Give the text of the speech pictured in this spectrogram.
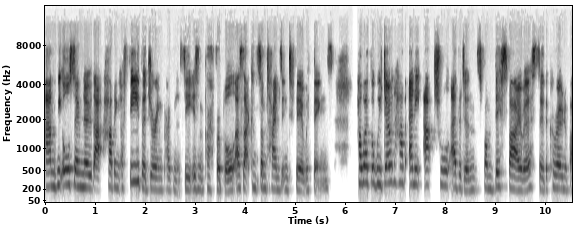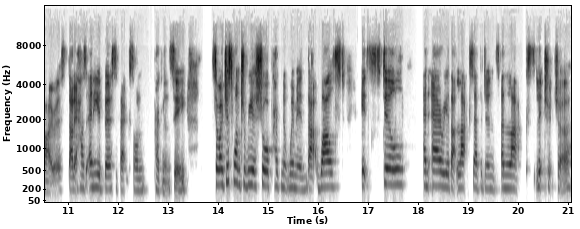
and we also know that having a fever during pregnancy isn't preferable, as that can sometimes interfere with things. However, we don't have any actual evidence from this virus, so the coronavirus, that it has any adverse effects on pregnancy. So I just want to reassure pregnant women that whilst it's still an area that lacks evidence and lacks literature,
